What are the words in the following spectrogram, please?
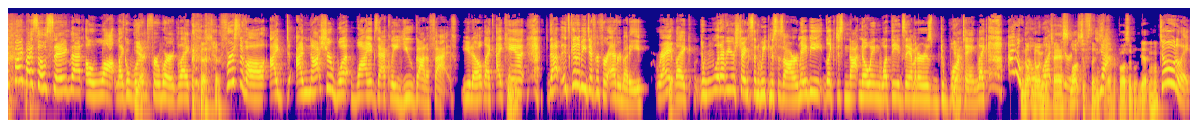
i find myself saying that a lot like word yeah. for word like first of all i i'm not sure what why exactly you got a five you know like i mm-hmm. can't mm-hmm. that it's gonna be different for everybody right? Like whatever your strengths and weaknesses are, maybe like just not knowing what the examiner is wanting. Yeah. Like I don't not know Not knowing the test, lots of things. Yeah, yeah possible. Yeah, mm-hmm. totally.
